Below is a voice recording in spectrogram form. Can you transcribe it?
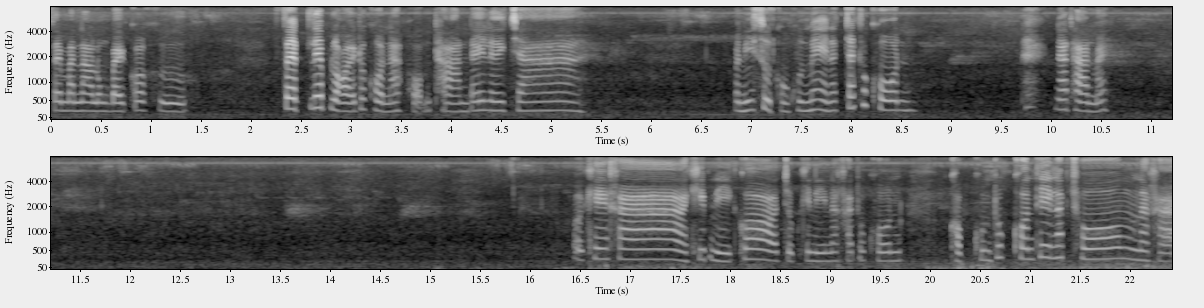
ใส่มะนาวลงไปก็คือ เสร็จเรียบร้อยทุกคนนะผอมทานได้เลยจ้า วันนี้สูตรของคุณแม่นะจ๊ะทุกคน น่าทานไหม โอเคค่ะ คลิปนี้ก็จบแค่นี้นะคะ ทุกคนขอบคุณทุกคนที่รับชมนะคะ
